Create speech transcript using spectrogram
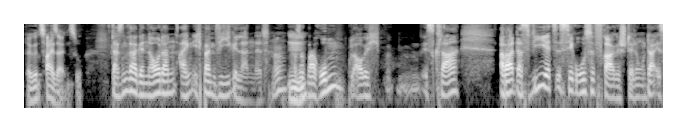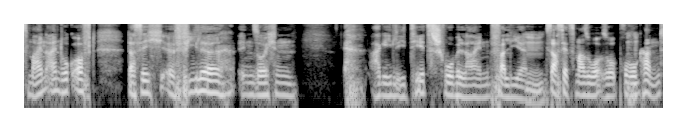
Da gehören zwei Seiten zu. Da sind wir genau dann eigentlich beim Wie gelandet. Ne? Also mhm. Also warum, glaube ich, ist klar. Aber das Wie jetzt ist die große Fragestellung. Und da ist mein Eindruck oft, dass sich äh, viele in solchen Agilitätsschwurbeleien verlieren. Mhm. Ich sage es jetzt mal so, so Mhm. provokant.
